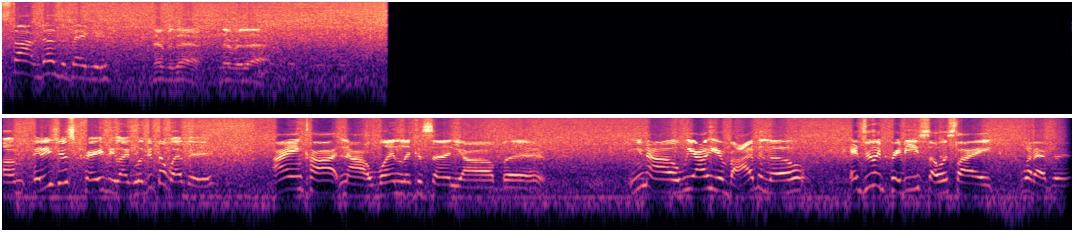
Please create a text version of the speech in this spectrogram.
Stop, does it, baby? Never that. Never that. Um, it is just crazy. Like, look at the weather. I ain't caught not one lick of sun, y'all, but you know, we out here vibing though. It's really pretty, so it's like whatever.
